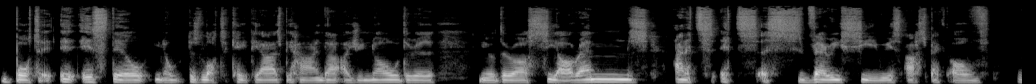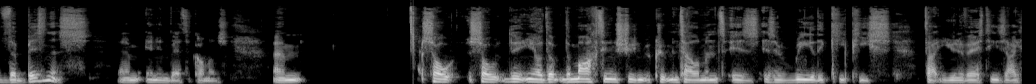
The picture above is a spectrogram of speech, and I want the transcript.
but it, it is still, you know, there's lots of KPIs behind that. As you know, there are, you know, there are CRMs and it's, it's a very serious aspect of the business, um, in inverted commas. Um, so so the you know the, the marketing and student recruitment element is is a really key piece that universities I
